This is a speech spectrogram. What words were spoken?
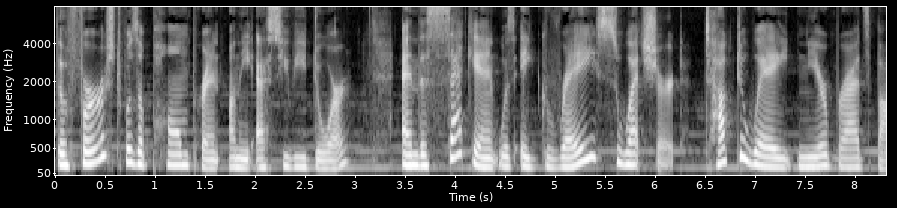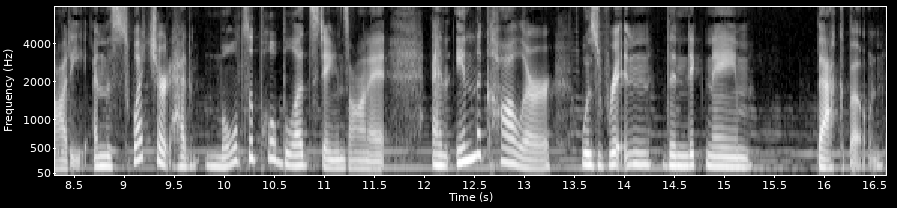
The first was a palm print on the SUV door, and the second was a gray sweatshirt tucked away near Brad's body. And the sweatshirt had multiple bloodstains on it, and in the collar was written the nickname Backbone.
